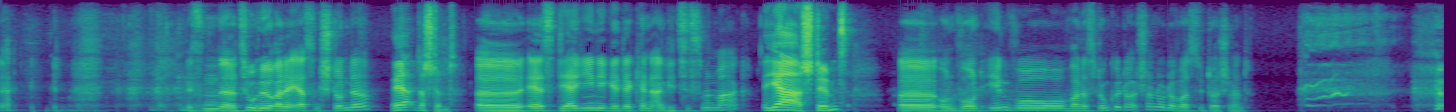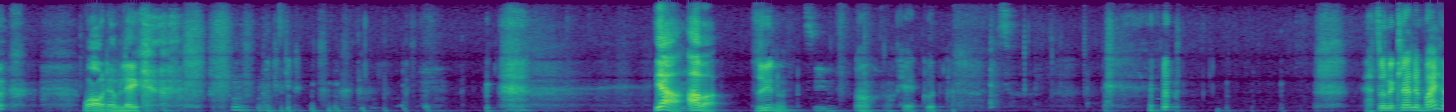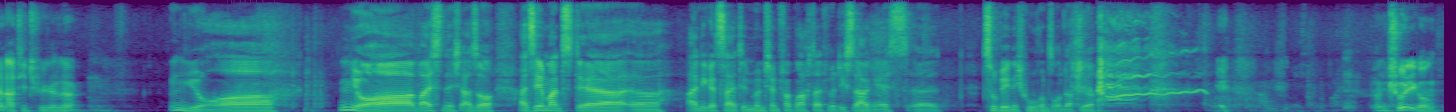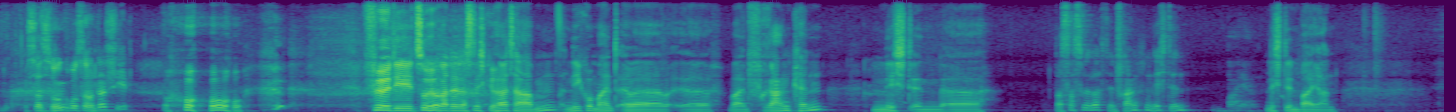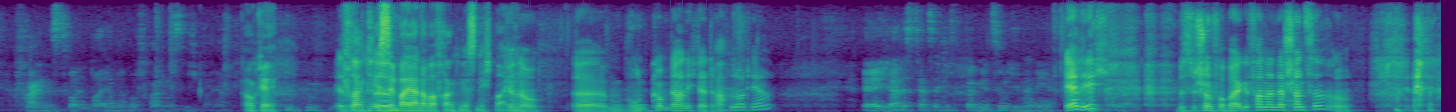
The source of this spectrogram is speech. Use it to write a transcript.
Ist ein äh, Zuhörer der ersten Stunde. ja, das stimmt. Äh, er ist derjenige, der keine Anglizismen mag. Ja, stimmt. Äh, und wohnt irgendwo, war das Dunkeldeutschland oder war es Süddeutschland? Wow, der Blick. ja, aber Süden. Oh, okay, gut. er hat so eine kleine Bayern-Attitüde, ne? Ja, ja, weiß nicht. Also als jemand, der äh, einige Zeit in München verbracht hat, würde ich sagen, er ist äh, zu wenig Hurensohn dafür. Entschuldigung, ist das so ein großer Unterschied? Hoho. Für die Zuhörer, die das nicht gehört haben, Nico meint, er äh, war in Franken, nicht in, äh, was hast du gesagt? In Franken, nicht in? Bayern. Nicht in Bayern. Franken ist zwar in Bayern, aber Franken ist nicht Bayern. Okay. Er Franken sagt, ist äh, in Bayern, aber Franken ist nicht Bayern. Genau. Ähm, wo kommt da nicht der Drachenlord her? Äh, ja, das ist tatsächlich bei mir ziemlich in der Nähe. Ehrlich? Bist du schon vorbeigefahren an der Schanze? Oh.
